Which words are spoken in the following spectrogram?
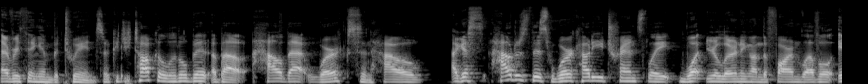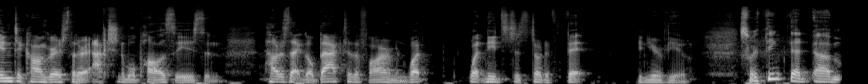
everything in between. So could you talk a little bit about how that works and how I guess how does this work? How do you translate what you're learning on the farm level into Congress that are actionable policies and how does that go back to the farm and what what needs to sort of fit in your view? So I think that um,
